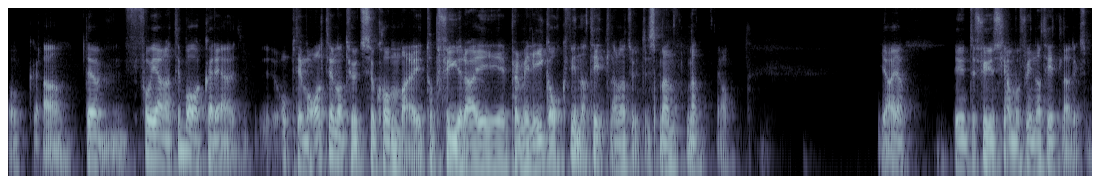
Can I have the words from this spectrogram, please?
Och ja, det får gärna tillbaka det. Optimalt är naturligtvis att komma i topp fyra i Premier League och vinna titlar naturligtvis. Men, men ja. Ja, ja. Det är ju inte fy skam att vinna titlar liksom.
